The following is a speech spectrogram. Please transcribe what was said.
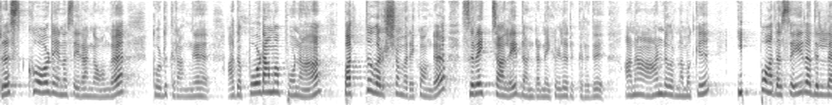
ட்ரெஸ் கோடு என்ன செய்கிறாங்க அவங்க கொடுக்குறாங்க. அதை போடாமல் போனால் பத்து வருஷம் வரைக்கும் அங்கே சிறைச்சாலை தண்டனைகள் இருக்கிறது. ஆனால் ஆண்டவர் நமக்கு இப்போ அதை செய்கிறதில்ல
